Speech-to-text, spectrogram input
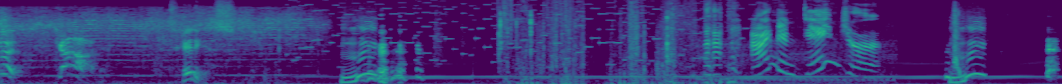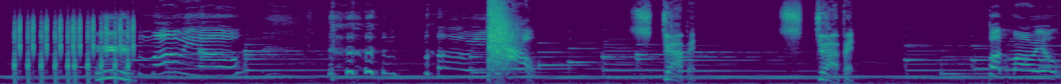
Good God! It's hideous. I'm in danger! Hmm? Mario! Mario! Stop it. Stop it. But Mario,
